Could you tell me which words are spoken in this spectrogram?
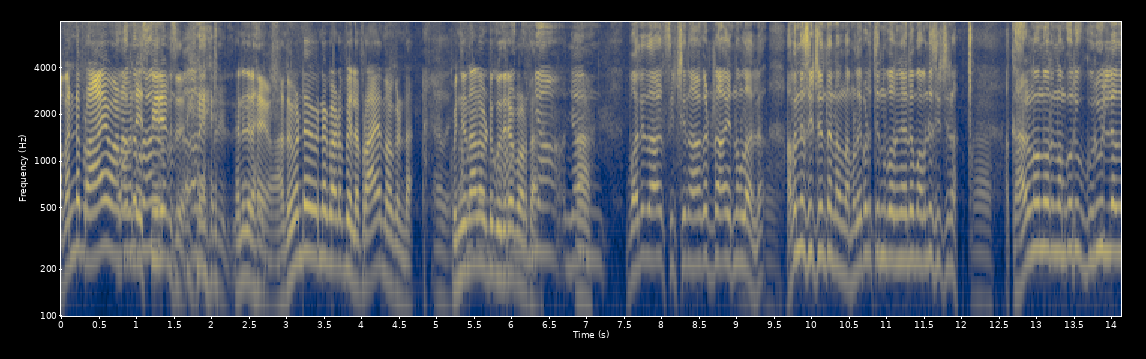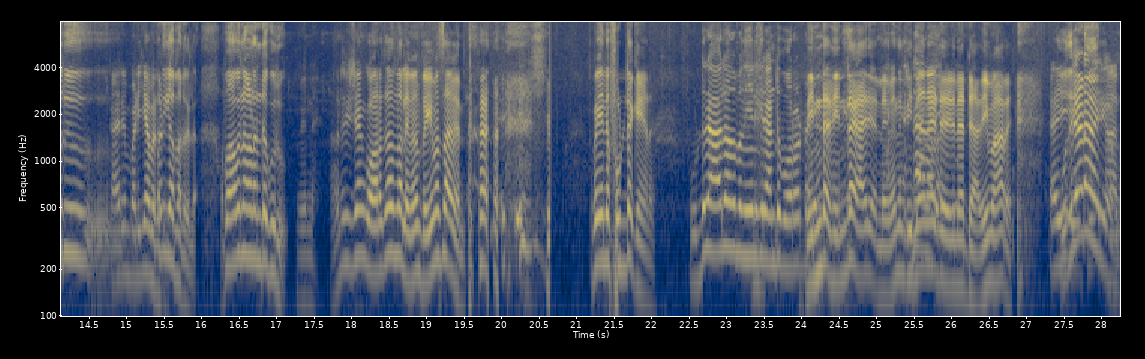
അവന്റെ പ്രായമാണ് അവന്റെ എക്സ്പീരിയൻസ്. മനസ്സിലായോ? അതുകൊണ്ട് പിന്നെ കുഴപ്പമില്ല പ്രായം നോക്കണ്ട. കുഞ്ഞുനാളെ തൊട്ട് കുതിര പുറത്താ വലുതാ ശിഷ്യനാകട്ട എന്നുള്ളതല്ല. അവന്റെ ശിഷ്യൻ തന്നെയാണ്. നമ്മൾ എവിടെ ചെന്ന് പറഞ്ഞാലും അവന്റെ ശിഷ്യനാണ് കാരണം എന്ന് പറഞ്ഞാൽ നമുക്കൊരു ഗുരു ഇല്ലാതൊരു കാര്യം പഠിക്കാൻ പഠിക്കാൻ പറ്റില്ല അപ്പോൾ അവനാണ് എന്റെ ഗുരു. പിന്നെ. അവന്റെ ശിഷ്യൻ കുറഞ്ഞതൊന്നല്ല ഇവൻ ഫേമസ് ആവൻ അപ്പൊ ഇതിന്റെ ഫുഡൊക്കെയാണ് ഫുഡ് രാവിലെ വന്നപ്പോൾ നീ എനിക്ക് രണ്ട് പൊറോട്ട നിന്റെ നിന്റെ കാര്യമല്ലേ. ഇവൻ പിന്നാനായിട്ട് എഴുന്നേറ്റാ. നീ മാറി. കുതിരയുടെ കാര്യം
